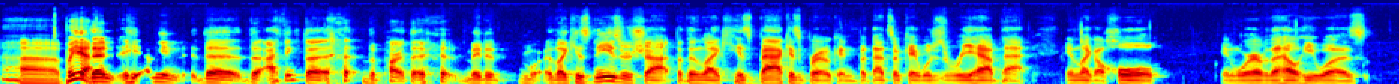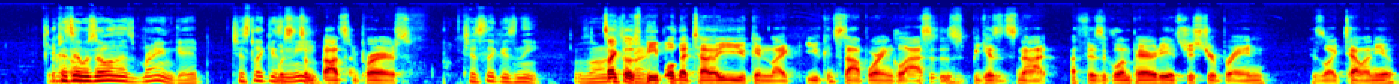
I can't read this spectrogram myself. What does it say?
uh but yeah Then he, I mean the the I think the the part that made it more like his knees are shot, but then like his back is broken, but that's okay. We'll just rehab that in like a hole in wherever the hell he was. because it was all in his brain gabe just like his with knee some thoughts and prayers. just like his knee. It It's like those brain. people that tell you you can like you can stop wearing glasses because it's not a physical impairity. It's just your brain is like telling you.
